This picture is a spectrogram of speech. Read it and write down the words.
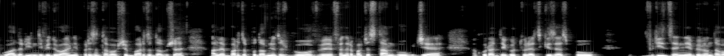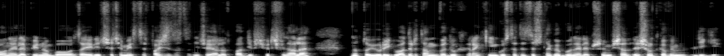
Gładyr indywidualnie prezentował się bardzo dobrze, ale bardzo podobnie też było w Fenerbahce Stambuł, gdzie akurat jego turecki zespół w lidze nie wylądował najlepiej, no bo zajęli trzecie miejsce w fazie zasadniczej, ale odpadli w ćwierćfinale, no to Juri Gładyr tam według rankingu statystycznego był najlepszym środkowym ligi,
